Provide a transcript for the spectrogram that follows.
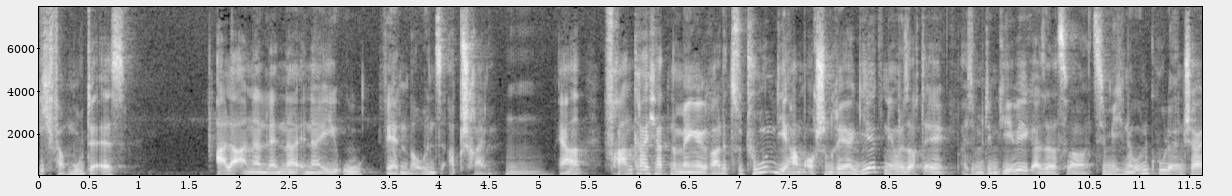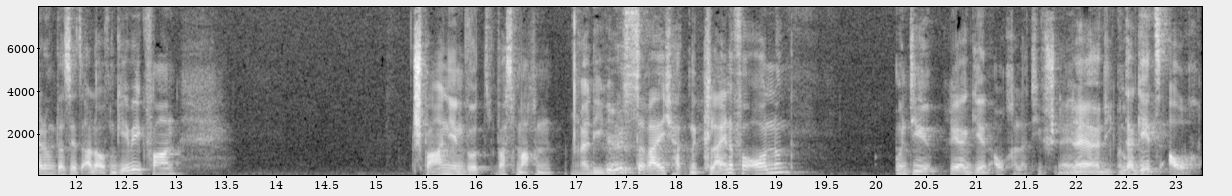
ich vermute es, alle anderen Länder in der EU werden bei uns abschreiben. Mhm. Ja? Frankreich hat eine Menge gerade zu tun, die haben auch schon reagiert und die haben gesagt, ey, also mit dem Gehweg, also das war ziemlich eine uncoole Entscheidung, dass jetzt alle auf dem Gehweg fahren. Spanien wird was machen. Ja, Österreich hat eine kleine Verordnung und die reagieren auch relativ schnell. Ja, ja, und da geht es auch.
